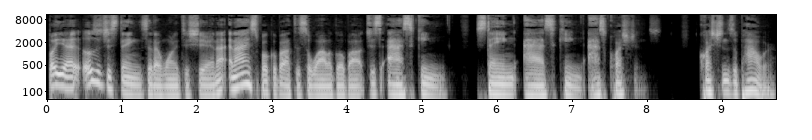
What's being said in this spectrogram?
But yeah, those are just things that I wanted to share. And I, and I spoke about this a while ago about just asking staying asking, ask questions, questions of power.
